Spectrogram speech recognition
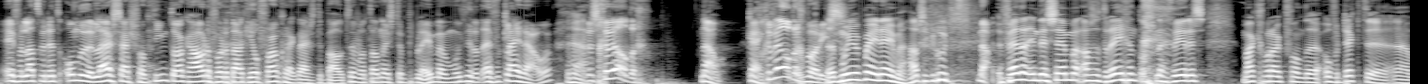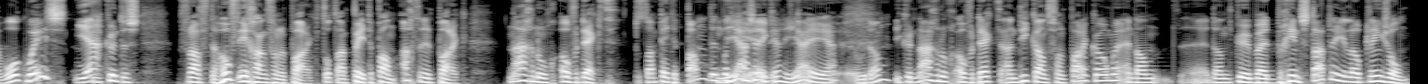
even laten we dat onder de luisteraars van Team Talk houden, voordat eigenlijk heel Frankrijk daar zit te bouten. Want dan is het een probleem, maar we moeten dat even klein houden. Ja. Dat is geweldig. Nou, kijk. Geweldig, Maurice. Dat moet je ook meenemen. Hartstikke goed. Nou. Verder in december, als het regent of slecht weer is, maak gebruik van de overdekte eh, walkways. Ja. Je kunt dus vanaf de hoofdingang van het park tot aan Peter Pan achter in het park nagenoeg overdekt. Tot aan Peter Pan? Dit Ja, zeker. dit- Ja, ja, ja. eh, hoe dan? Je kunt nagenoeg overdekt aan die kant van het park komen. En dan, eh, dan kun je bij het begin starten. Je loopt linksom.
